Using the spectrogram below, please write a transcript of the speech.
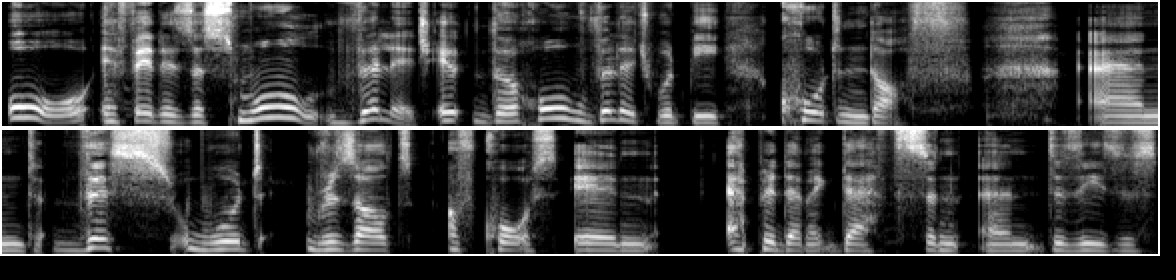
Or if it is a small village, it, the whole village would be cordoned off, and this would result, of course, in epidemic deaths and, and diseases,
